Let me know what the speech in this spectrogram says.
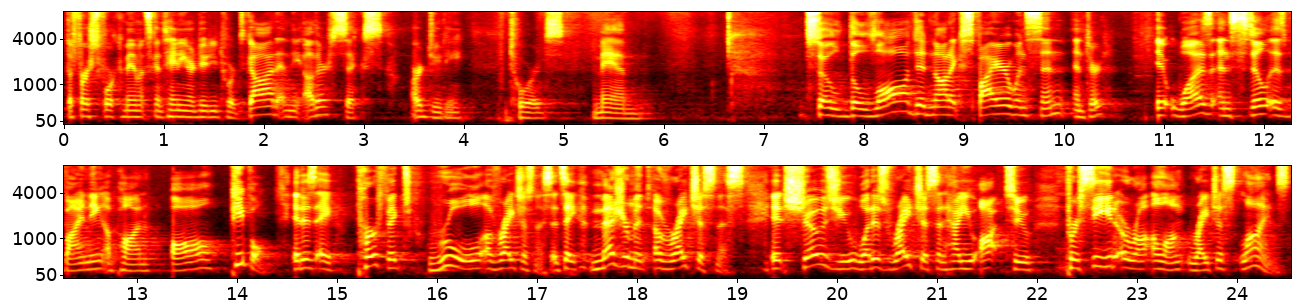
The first four commandments containing our duty towards God, and the other six our duty towards man. So the law did not expire when sin entered. It was and still is binding upon all people. It is a perfect rule of righteousness. It's a measurement of righteousness. It shows you what is righteous and how you ought to proceed along righteous lines.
